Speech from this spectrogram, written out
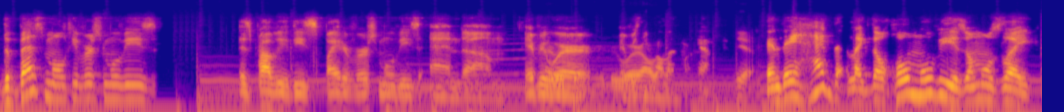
the best multiverse movies is probably these Spider Verse movies and um everywhere everything Everywhere, all all. Yeah. Yeah. And they had that- like the whole movie is almost like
